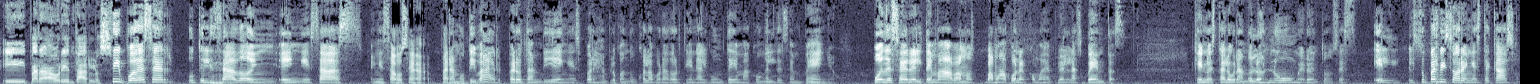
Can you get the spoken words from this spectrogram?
y para orientarlos. Sí, puede ser utilizado en, en esas, en esa, o sea, para motivar, pero también es, por ejemplo, cuando un colaborador tiene algún tema con el desempeño. Puede ser el tema, vamos, vamos a poner como ejemplo en las ventas, que no está logrando los números, entonces el, el supervisor en este caso,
